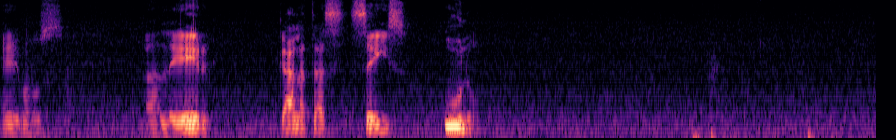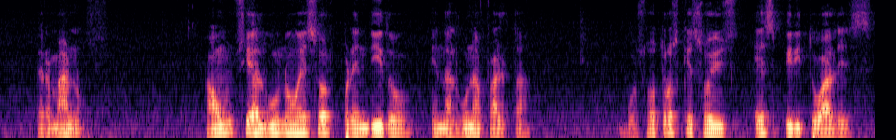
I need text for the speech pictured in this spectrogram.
eh, vamos a leer Gálatas 6, 1. Hermanos, aun si alguno es sorprendido en alguna falta, vosotros que sois espirituales,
